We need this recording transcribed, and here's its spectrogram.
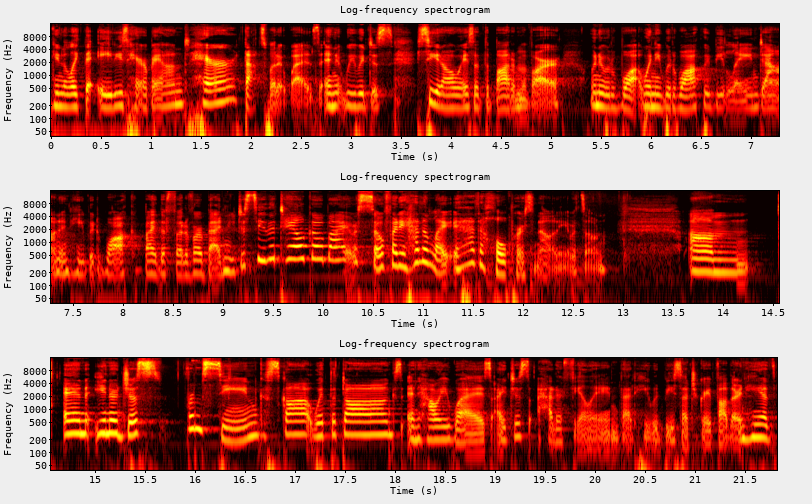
you know, like the 80s hairband hair. That's what it was. And we would just see it always at the bottom of our, when, it would walk, when he would walk, we'd be laying down and he would walk by the foot of our bed and you just see the tail go by. It was so funny. It had a light, it had a whole personality of its own. Um, and, you know, just from seeing Scott with the dogs and how he was, I just had a feeling that he would be such a great father. And he had,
